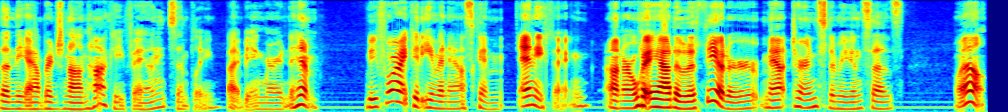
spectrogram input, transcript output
than the average non hockey fan simply by being married to him. Before I could even ask him anything, on our way out of the theater, Matt turns to me and says, Well,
